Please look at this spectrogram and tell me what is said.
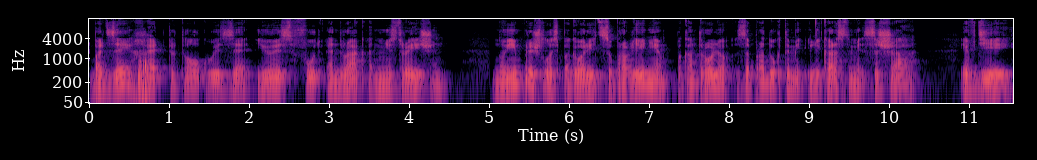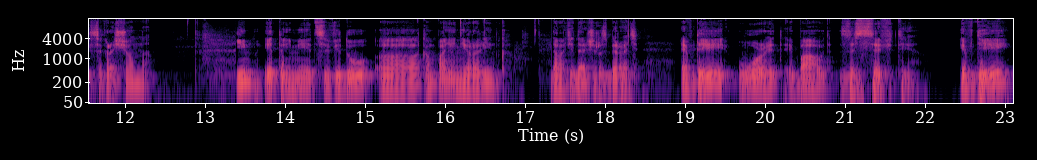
but they had to talk with the US Food and Drug Administration. Но им пришлось поговорить с управлением по контролю за продуктами и лекарствами США, FDA сокращенно. Им это имеется в виду э, компания Neuralink. Давайте дальше разбирать. FDA worried about the safety. FDA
